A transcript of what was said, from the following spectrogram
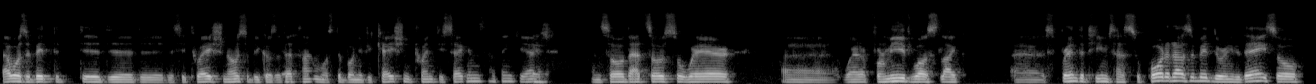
That was a bit the, the, the, the situation also because at yes. that time was the bonification 20 seconds, I think. Yeah. Yes. And so that's also where uh, where for me it was like uh, sprinter teams has supported us a bit during the day. So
